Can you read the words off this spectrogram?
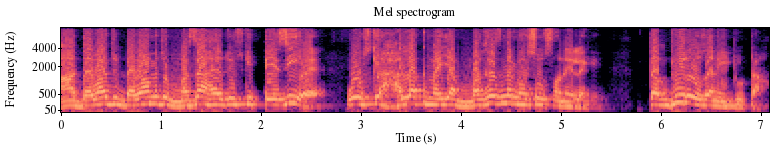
आ, दवा जो दवा में जो मज़ा है जो उसकी तेज़ी है वो उसके हलक में या मगज में महसूस होने लगे। तब भी रोजा नहीं टूटा।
